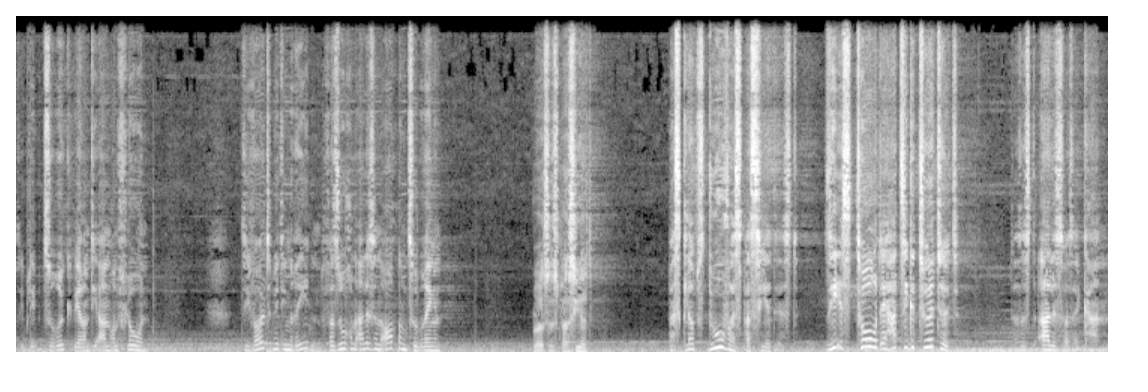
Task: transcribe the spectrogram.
Sie blieb zurück, während die anderen flohen. Sie wollte mit ihm reden, versuchen, alles in Ordnung zu bringen. Was ist passiert? Was glaubst du, was passiert ist? Sie ist tot, er hat sie getötet. Das ist alles, was er kann.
